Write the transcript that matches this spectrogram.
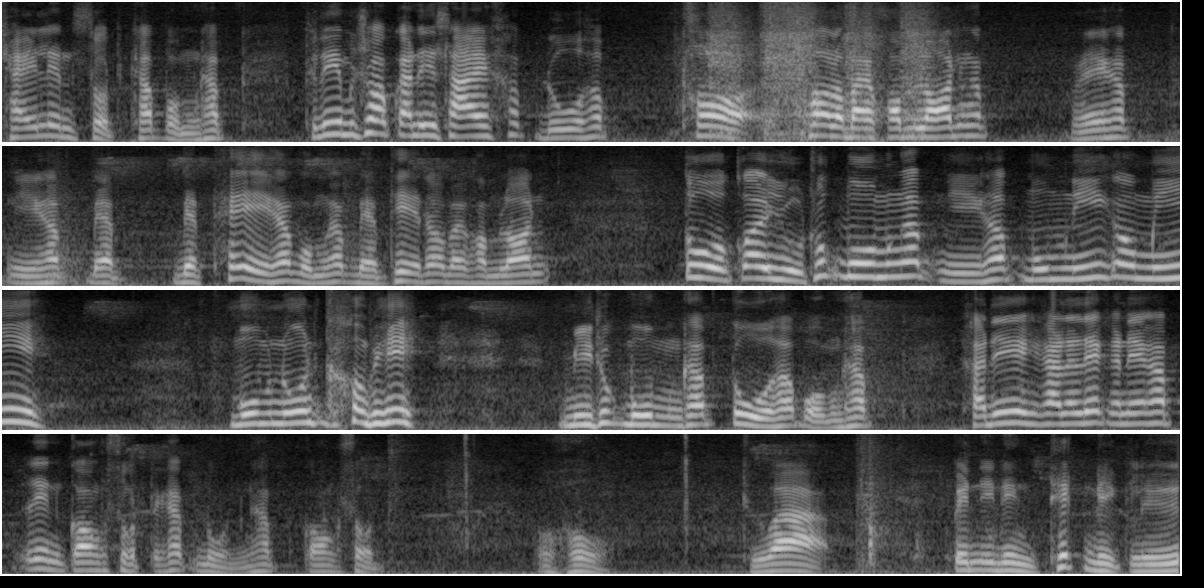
ใช้เล่นสดครับผมครับทีนี้มันชอบการดีไซน์ครับดูครับท่อท่อระบายความร้อนครับนี่ครับนี่ครับแบบแบบเท่ครับผมครับแบบเท่ท่อระบายความร้อน ตู้ก็อยู่ทุกมุมครับนี่ครับ มุมนี้ก็มี มุมนู้นก็มีมีทุกมุมครับตู้ครับผมครับคันนี้คันเล็กคันนี้ครับเล่นกองสดนะครับหนุนครับกองสด โอ้โหถือว่า เป็นอีกหนึ่งเทคนิคหรือ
